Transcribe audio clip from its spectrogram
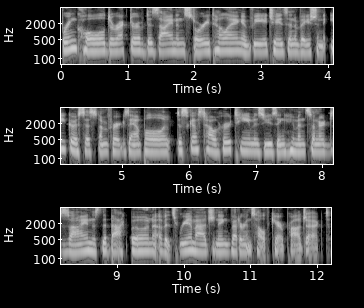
Bryn Cole, Director of Design and Storytelling at VHA's Innovation Ecosystem, for example, discussed how her team is using human centered design as the backbone of its Reimagining Veterans Healthcare project,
